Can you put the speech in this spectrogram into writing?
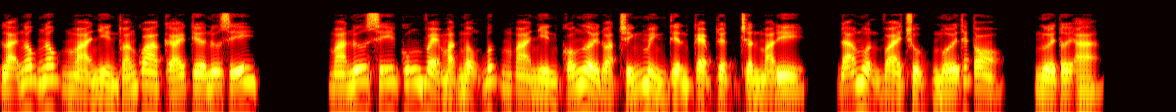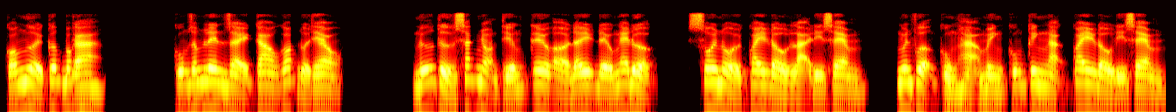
lại ngốc ngốc mà nhìn thoáng qua cái kia nữ sĩ. Mà nữ sĩ cũng vẻ mặt ngộng bức mà nhìn có người đoạt chính mình tiền kẹp tuyệt trần mà đi, đã muộn vài chục mới thét to, người tới A. Có người cướp bóc A. Cũng dám lên giày cao gót đuổi theo. Nữ tử sắc nhọn tiếng kêu ở đây đều nghe được, sôi nổi quay đầu lại đi xem, Nguyên Phượng cùng Hạ Minh cũng kinh ngạc quay đầu đi xem,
